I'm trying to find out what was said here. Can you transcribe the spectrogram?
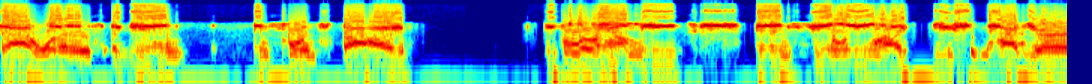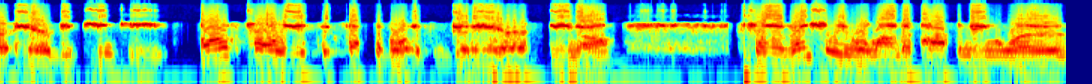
that was again influenced by people around me and feeling like you shouldn't have your hair be kinky. Oh, it's curly, it's acceptable, it's good hair, you know. So eventually what wound up happening was,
